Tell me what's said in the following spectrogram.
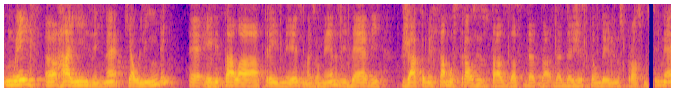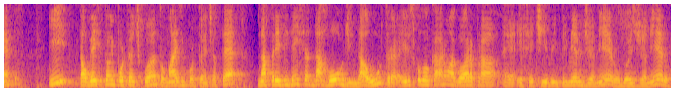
um ex-Raizen, né, que é o Linden. É, ele está lá há três meses, mais ou menos, e deve já começar a mostrar os resultados da, da, da gestão dele nos próximos trimestres. E, talvez tão importante quanto, ou mais importante até, na presidência da holding, da Ultra, eles colocaram agora para é, efetivo em 1 de janeiro ou 2 de janeiro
